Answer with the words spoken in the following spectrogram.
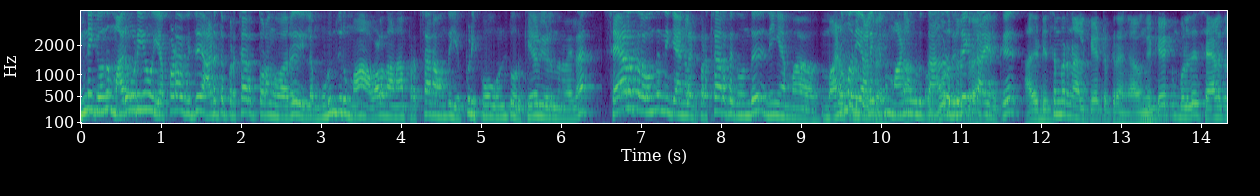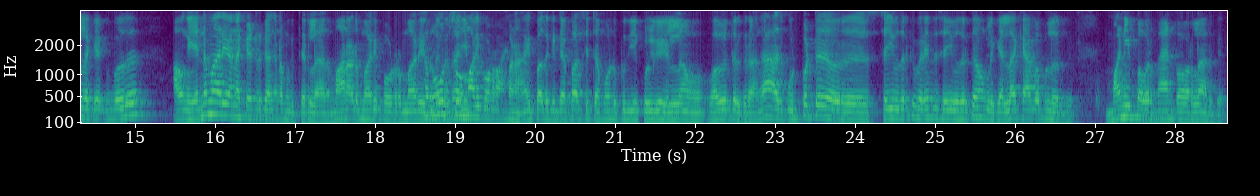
இன்னைக்கு வந்து மறுபடியும் எப்படா விஜய் அடுத்த பிரச்சாரத்தை தொடங்குவார்? இல்லை முடிஞ்சிருமா? அவ்வளோதானா பிரச்சாரம் வந்து எப்படி போகும்ன்ட்டு ஒரு கேள்வி எழுந்த நிலையில சேலத்தில் வந்து இன்னைக்கு எங்களுக்கு பிரச்சாரத்துக்கு வந்து நீங்கள் அனுமதி. அளிக்கணும் மனு கொடுத்தாங்க. ரிஜெக்ட் ஆயிருக்கு. அது டிசம்பர் நாள் கேட்டிருக்கிறாங்க. அவங்க கேட்கும் பொழுது சேலத்தில் கேட்கும்போது அவங்க என்ன மாதிரியான கேட்டிருக்காங்க நமக்கு தெரியல. அது மாநாடு மாதிரி போடுற மாதிரி ரோட் ஷோ? மாதிரி போடுறாங்க. இப்போ அதுக்கு டெபாசிட் அமௌண்ட் புதிய கொள்கைகள் எல்லாம் வகுத்துருக்குறாங்க. அதுக்கு உட்பட்டு ஒரு செய்வதற்கு விரைந்து செய்வதற்கு அவங்களுக்கு எல்லா கேபபிளும் இருக்குது மணி பவர் மேன் பவர்லாம் இருக்குது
